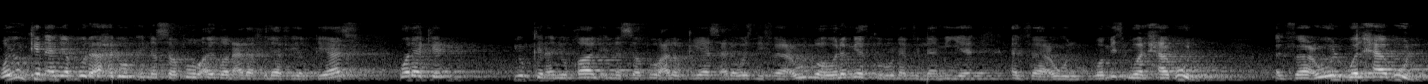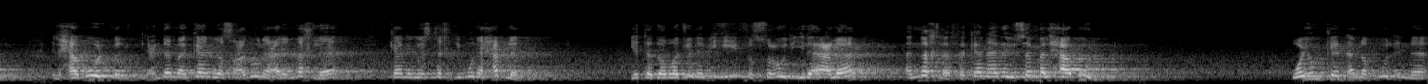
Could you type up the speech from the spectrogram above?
ويمكن أن يقول أحدهم إن الساطور أيضا على خلاف القياس ولكن يمكن أن يقال إن الساطور على القياس على وزن فاعول وهو لم يذكر هنا في اللامية الفاعول ومثلها الحابول. الفاعول والحابول. الحابول عندما كانوا يصعدون على النخلة كانوا يستخدمون حبلا يتدرجون به في الصعود إلى أعلى النخلة فكان هذا يسمى الحابول. ويمكن أن نقول إن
